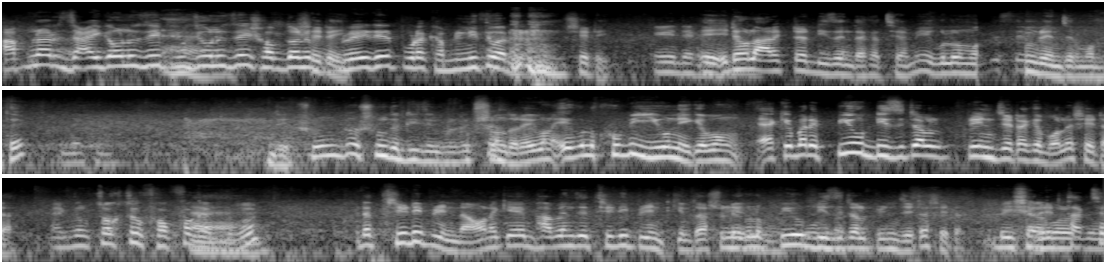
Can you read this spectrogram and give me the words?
আপনার জায়গা অনুযায়ী পুঁজি অনুযায়ী সব ধরনের। প্রোডাক্ট আপনি নিতে পারবেন। সেটাই। এটা হলো আরেকটা ডিজাইন দেখাচ্ছি আমি। এগুলোর মধ্যে সেম রেঞ্জের মধ্যে। দেখেন। সুন্দর সুন্দর ডিজাইনগুলো সুন্দর। এগুলো এগুলো খুবই ইউনিক এবং একেবারে পিওর ডিজিটাল প্রিন্ট যেটাকে বলে সেটা। একদম চকচক ফকফক হ্যাঁ, একদম হ্যাঁ। এটা থ্রিডি প্রিন্ট না অনেকে ভাবেন যে থ্রিডি প্রিন্ট কিন্তু আসলে এগুলো পিওর ডিজিটাল প্রিন্ট যেটা সেটা। রেট থাকছে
